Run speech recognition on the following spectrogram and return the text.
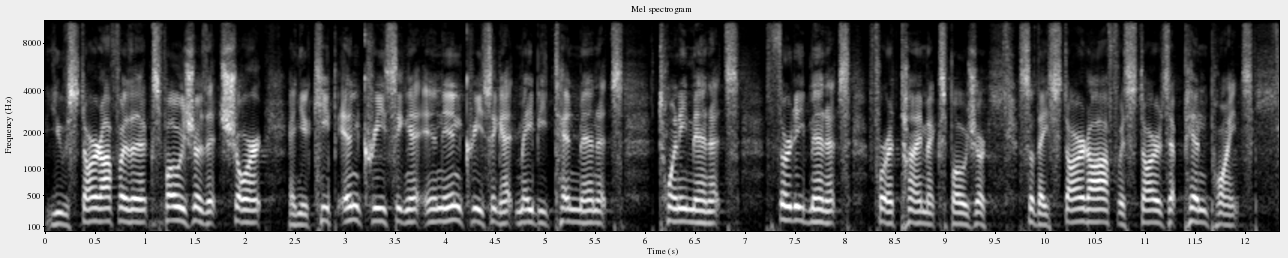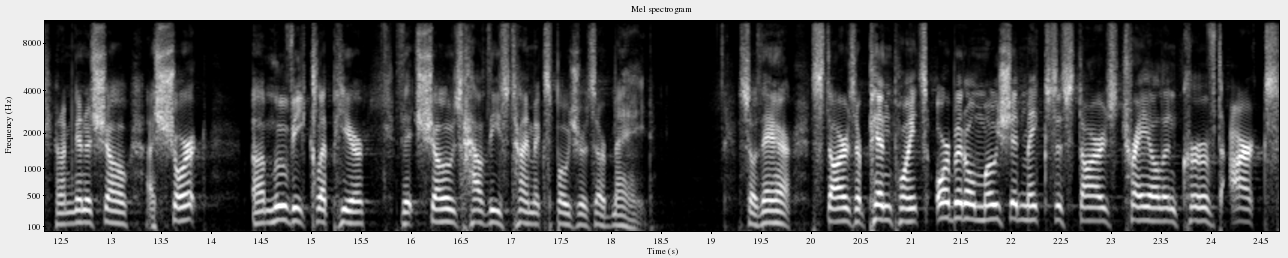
you start off with an exposure that's short and you keep increasing it and increasing it, maybe 10 minutes, 20 minutes, 30 minutes for a time exposure. So they start off with stars at pinpoints. And I'm going to show a short uh, movie clip here that shows how these time exposures are made. So there, stars are pinpoints. Orbital motion makes the stars trail in curved arcs.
